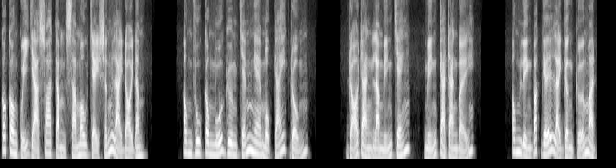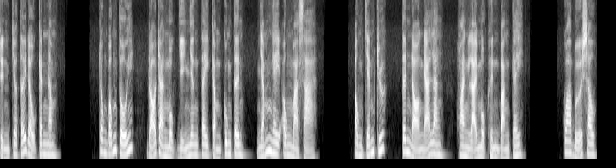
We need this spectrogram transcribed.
có con quỷ dạ xoa cầm xà mâu chạy sấn lại đòi đâm. Ông Vu Công múa gươm chém nghe một cái rỗng. Rõ ràng là miễn chén, miễn cà tràng bể. Ông liền bắt ghế lại gần cửa mà rình cho tới đầu canh năm. Trong bóng tối, rõ ràng một dị nhân tay cầm cung tên, nhắm ngay ông mà xạ. Ông chém trước, tên nọ ngã lăn, hoàn lại một hình bằng cây. Qua bữa sau,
